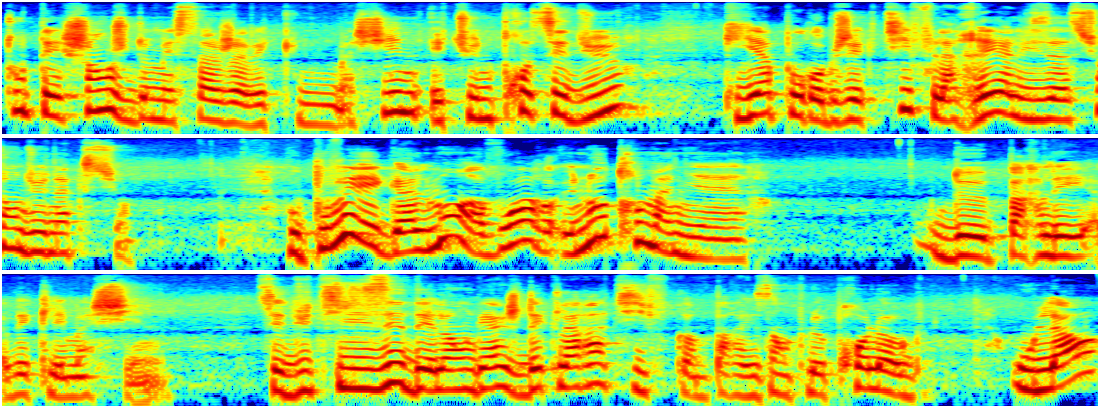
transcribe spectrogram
tout échange de messages avec une machine est une procédure qui a pour objectif la réalisation d'une action. Vous pouvez également avoir une autre manière de parler avec les machines. C'est d'utiliser des langages déclaratifs, comme par exemple le prologue, où là,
